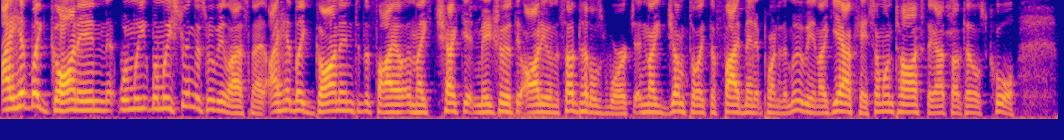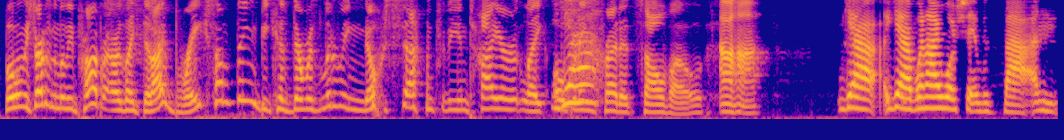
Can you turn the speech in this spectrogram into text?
I had like gone in when we when we streamed this movie last night. I had like gone into the file and like checked it and made sure that the audio and the subtitles worked and like jumped to like the five minute point of the movie and like yeah okay someone talks they got subtitles cool. But when we started the movie proper, I was like, did I break something? Because there was literally no sound for the entire like opening Yeah. credits salvo. Uh huh. Yeah, yeah, when I watched it it was that and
